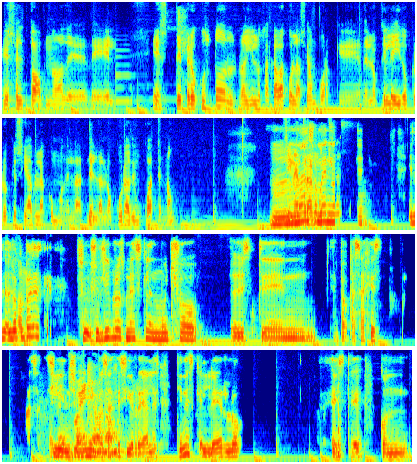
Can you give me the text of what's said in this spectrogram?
es el top, ¿no? De, de él. Este, pero justo y lo sacaba a colación porque de lo que he leído creo que sí habla como de la, de la locura de un cuate, ¿no? Mm, más o menos. Lo, que pasa es que sus libros mezclan mucho este pasajes sí, en sueño, pasajes irreales. Tienes que leerlo este con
